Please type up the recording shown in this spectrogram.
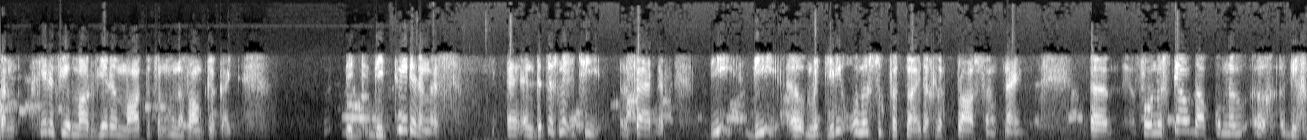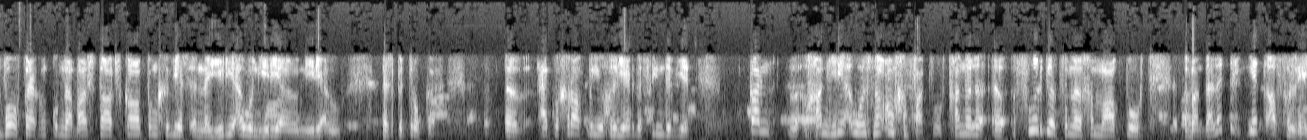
Dan gee dit vir jou maar weer 'n mate van onafhanklikheid. Die, die tweede ding is en, en dit is net ietsie verder. Die die uh, met hierdie ondersoek wat nou heidaglik plaasvind, nê. Nee, uh veronderstel daar kom nou uh, die gevolgtrekking kom daar was staatskaping gewees en nou hierdie ou en hierdie ou en hierdie ou is betrokke. Uh, ek wil graag by jou geleerde vriende weet kan gaan hierdie ouens nou aangevat word? Gaan hulle 'n uh, voorbeeld van hulle gemaak word want hulle het 'n eet afgelê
